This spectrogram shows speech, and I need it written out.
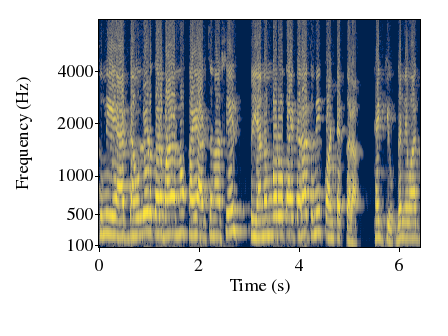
तुम्ही हे ऍप डाउनलोड करा बाळांनो. काही अडचण असेल तर या नंबरवर काय करा तुम्ही कॉन्टॅक्ट करा. थँक्यू धन्यवाद.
